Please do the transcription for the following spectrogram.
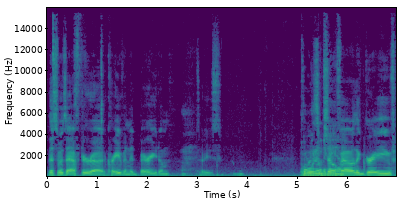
This was after uh, Kraven had buried him, so he's pulling himself again. out of the grave.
